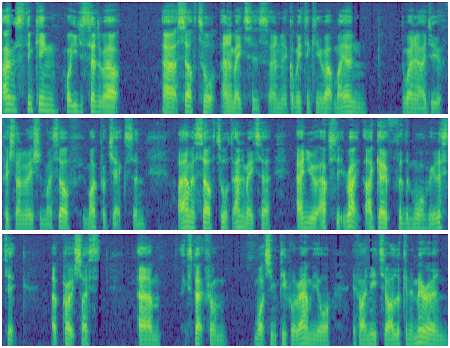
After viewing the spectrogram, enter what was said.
I was thinking what you just said about uh, self-taught animators, and it got me thinking about my own when I do facial animation myself in my projects, and I am a self-taught animator. And you're absolutely right. I go for the more realistic approach I um, expect from watching people around me, or if I need to, I look in a mirror and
